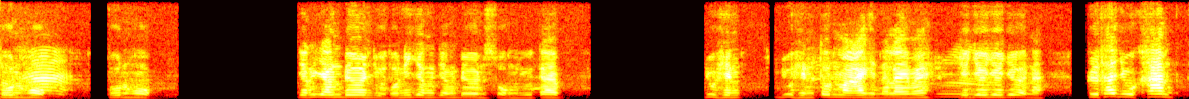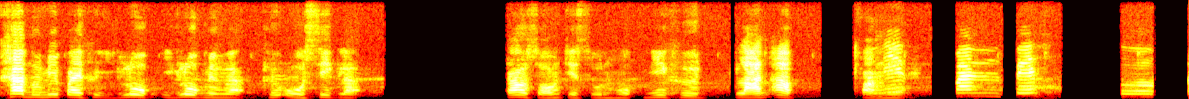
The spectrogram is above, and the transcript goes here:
ตูนสอหกศูนย์หกยังยังเดินอยู่ตัวนี้ยังยังเดินส่งอยู่แต่อยู่เห็นอยู่เห็นต้นไม้เห็นอะไรไหมเยอะๆเยอะๆนะคือถ้าอยู่ข้ามข้ามตรงนี้ไปคืออีกโลกอีกโลกหนึ่งละคือโอซิกละ เก้าสองเจ็ดศูนย์หกนี่คือร้านอัพฝั่งนี่นี้บ้านเฟสไป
